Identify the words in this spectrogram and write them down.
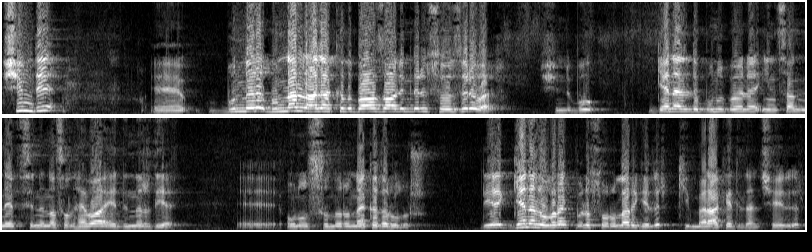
Şimdi e, bunları, bunlarla alakalı bazı alimlerin sözleri var. Şimdi bu genelde bunu böyle insan nefsini nasıl heva edinir diye e, onun sınırı ne kadar olur diye genel olarak böyle sorular gelir ki merak edilen şeydir.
